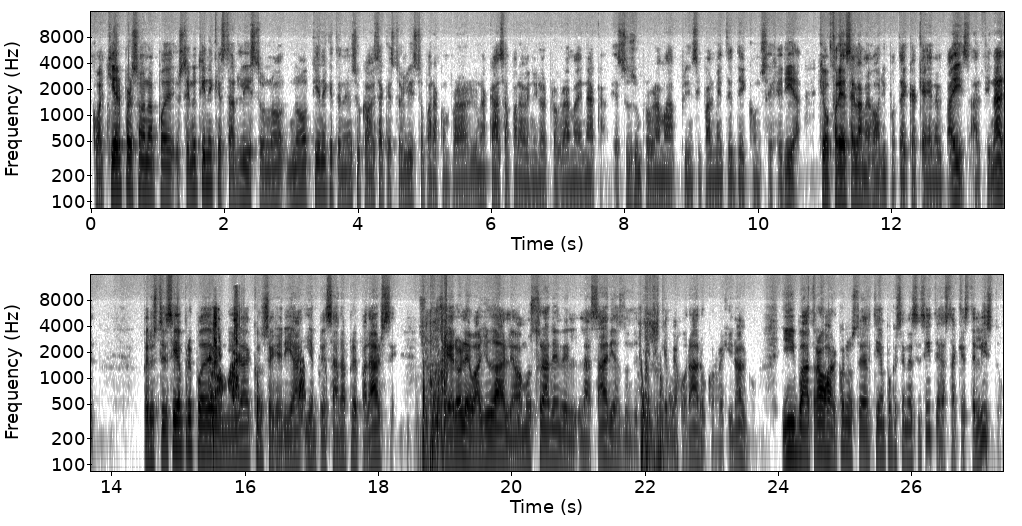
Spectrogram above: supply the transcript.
cualquier persona puede, usted no tiene que estar listo, no, no tiene que tener en su cabeza que estoy listo para comprar una casa para venir al programa de NACA. Esto es un programa principalmente de consejería que ofrece la mejor hipoteca que hay en el país al final. Pero usted siempre puede venir a consejería y empezar a prepararse. Su consejero le va a ayudar, le va a mostrar en las áreas donde tiene que mejorar o corregir algo. Y va a trabajar con usted el tiempo que se necesite hasta que esté listo.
